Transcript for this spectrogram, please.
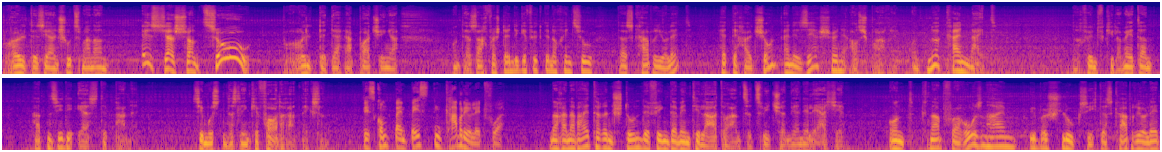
brüllte sie ein Schutzmann an. Ist ja schon zu, brüllte der Herr Portschinger. Und der Sachverständige fügte noch hinzu, das Cabriolet hätte halt schon eine sehr schöne Aussprache und nur kein Neid. Nach fünf Kilometern hatten sie die erste Panne. Sie mussten das linke Vorderrad wechseln. Das kommt beim besten Cabriolet vor. Nach einer weiteren Stunde fing der Ventilator an zu zwitschern wie eine Lerche. Und knapp vor Rosenheim überschlug sich das Cabriolet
